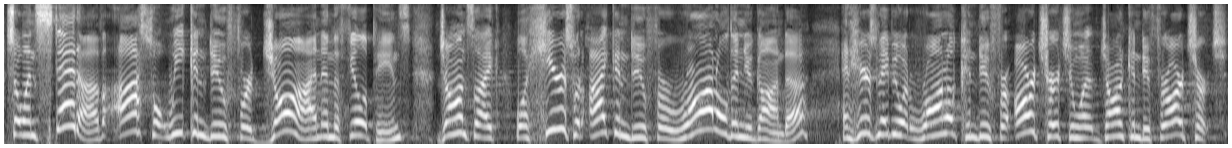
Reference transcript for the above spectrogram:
So instead of us, what we can do for John in the Philippines, John's like, well, here's what I can do for Ronald in Uganda, and here's maybe what Ronald can do for our church and what John can do for our church.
